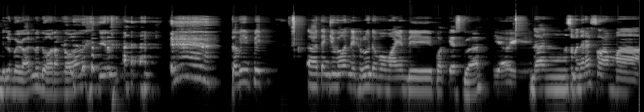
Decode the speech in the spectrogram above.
Lebih kan lu dua orang doang anjir. Tapi Pik, uh, thank you banget nih lu udah mau main di podcast gue. Ya, Dan sebenarnya selama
